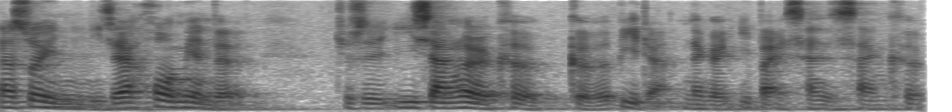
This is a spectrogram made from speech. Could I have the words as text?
那所以你在后面的就是一三二课隔壁的那个一百三十三课，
